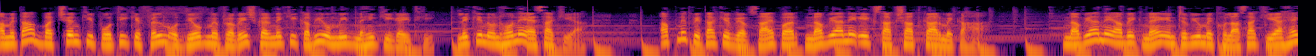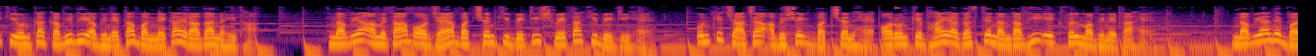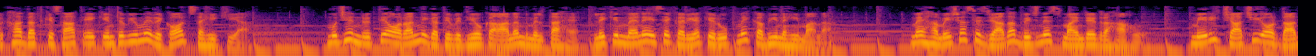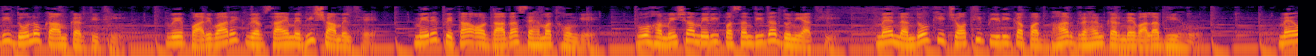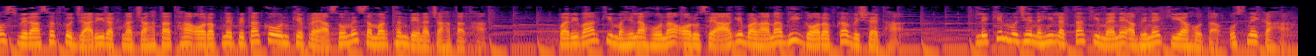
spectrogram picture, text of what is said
अमिताभ बच्चन की पोती के फ़िल्म उद्योग में प्रवेश करने की कभी उम्मीद नहीं की गई थी, लेकिन उन्होंने ऐसा किया। अपने पिता के व्यवसाय पर नव्या ने एक साक्षात्कार में कहा। नव्या ने अब एक नए इंटरव्यू में खुलासा किया है कि उनका कभी भी अभिनेता बनने का इरादा नहीं था। नव्या अमिताभ और जया बच्चन की बेटी श्वेता की बेटी है। उनके चाचा अभिषेक बच्चन है और उनके भाई अगस्त्य नंदा भी एक फ़िल्म अभिनेता है। नव्या ने बरखा दत्त के साथ एक इंटरव्यू में रिकॉर्ड सही किया। मुझे नृत्य और अन्य गतिविधियों का आनंद मिलता है, लेकिन मैंने इसे करियर के रूप में कभी नहीं माना। मैं हमेशा से ज़्यादा बिज़नेस माइंडेड रहा हूँ। मेरी चाची और दादी दोनों काम करती थी। वे पारिवारिक व्यवसाय में भी शामिल थे। मेरे पिता और दादा सहमत होंगे। वो हमेशा मेरी पसंदीदा दुनिया थी। मैं नंदों की चौथी पीढ़ी का पदभार ग्रहण करने वाला भी हूँ। मैं उस विरासत को जारी रखना चाहता था और अपने पिता को उनके प्रयासों में समर्थन देना चाहता था। परिवार की महिला होना और उसे आगे बढ़ाना भी गौरव का विषय था। लेकिन मुझे नहीं लगता कि मैंने अभिनय किया होता, उसने कहा।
